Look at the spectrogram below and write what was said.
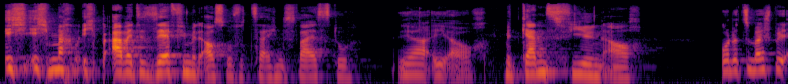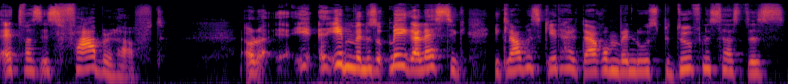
Ich, ich, mach, ich arbeite sehr viel mit Ausrufezeichen, das weißt du. Ja, ich auch. Mit ganz vielen auch. Oder zum Beispiel, etwas ist fabelhaft. Oder e- eben, wenn du so mega lästig. Ich glaube, es geht halt darum, wenn du das Bedürfnis hast, das,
